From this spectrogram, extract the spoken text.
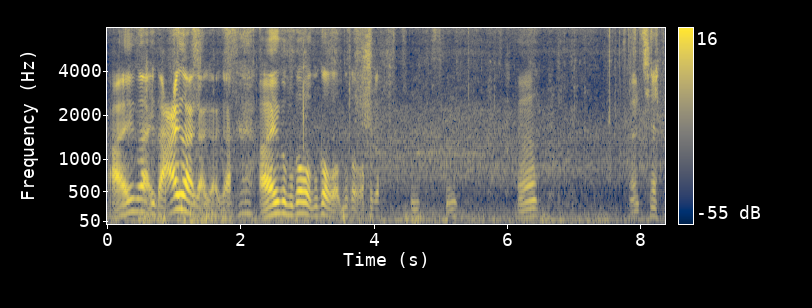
아이고, 아이고, 아이고, 아이고, 아이고, 아이고. 아이고, 무거워, 무거워, 무거워. 그래. 응, 응. 어. 그렇지.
